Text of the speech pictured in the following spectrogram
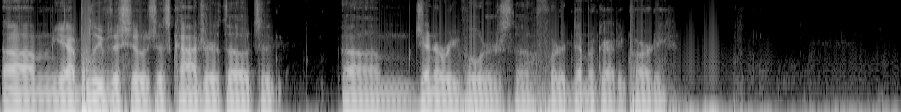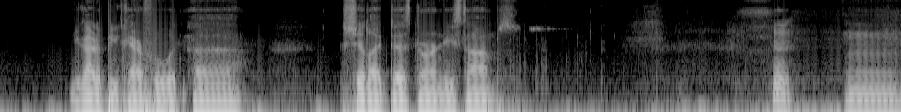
Um, yeah, I believe the shit was just conjured though to um generate voters though for the Democratic Party. You got to be careful with uh shit like this during these times. Hmm. Mm.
